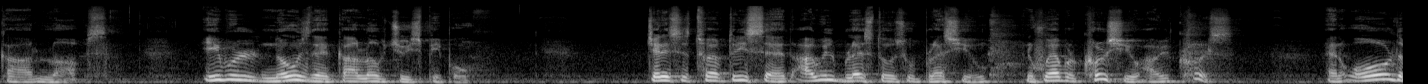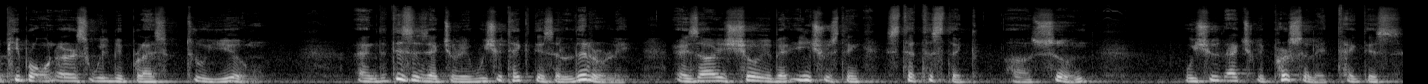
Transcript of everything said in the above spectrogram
God loves. Evil knows that God loves Jewish people. Genesis 12:3 said, I will bless those who bless you, and whoever curse you, I will curse. And all the people on earth will be blessed through you. And this is actually, we should take this literally. As I show you very interesting statistic uh, soon, we should actually personally take this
